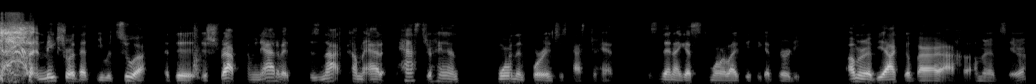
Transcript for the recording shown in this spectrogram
And make sure that the ritzua, that the, the strap coming out of it, does not come out past your hand more than four inches past your hand then I guess it's more likely to get dirty. Amar Rabbi Yaakov Bar Acha, Amar Rabbi Zera.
